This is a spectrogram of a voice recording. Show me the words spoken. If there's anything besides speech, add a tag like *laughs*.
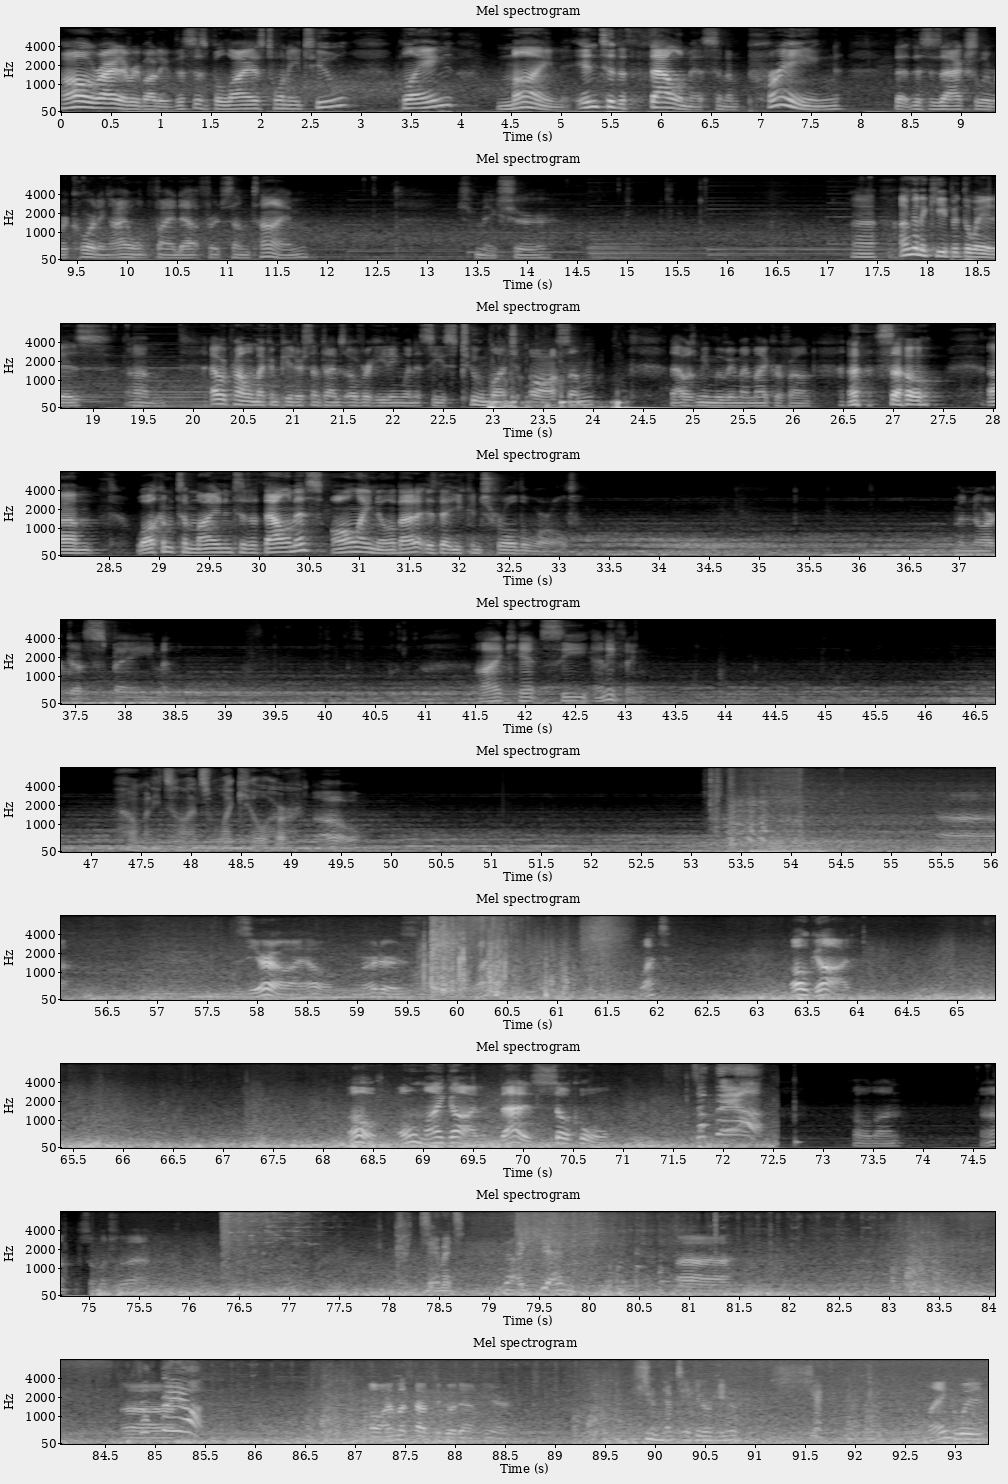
Alright, everybody, this is Belias22 playing Mind Into the Thalamus, and I'm praying that this is actually recording. I won't find out for some time. Just make sure. Uh, I'm going to keep it the way it is. Um, I have a problem with my computer sometimes overheating when it sees too much awesome. That was me moving my microphone. *laughs* so, um, welcome to Mind into the Thalamus. All I know about it is that you control the world. Menorca, Spain. I can't see anything. How many times will I kill her? Oh. Zero, I hope. Murders. What? What? Oh God. Oh, oh my God. That is so cool. Sophia! Hold on. Oh, so much for that. God damn it! Not again! Uh. Uh, Sophia! Oh, I must have to go down here. Shouldn't have taken her here. Shit! Language.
